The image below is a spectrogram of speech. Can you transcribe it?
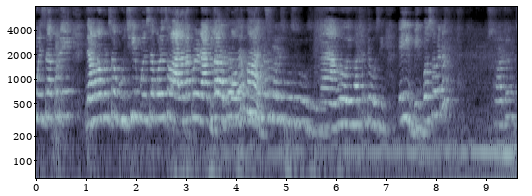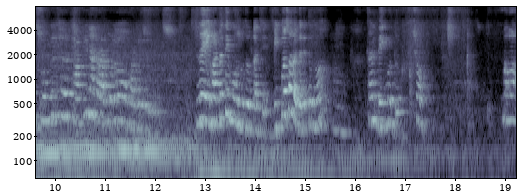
পরিষ্কার করে জামা কাপড় সব গুছিয়ে পরিষ্কার করে সব আলাদা করে রাখলাম কত কাজ। হ্যাঁ আমি ওই ভাষাতে বসি। এই বিগ বস হবে না? সারাটা সঙ্গে থাকি না তারপরেও ঘরটা চলে না এই ঘরটাতেই বসবো তোর কাছে। বিগ বস হবে তাহলে তোর তাহলে দেখব তো। চ বাবা।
